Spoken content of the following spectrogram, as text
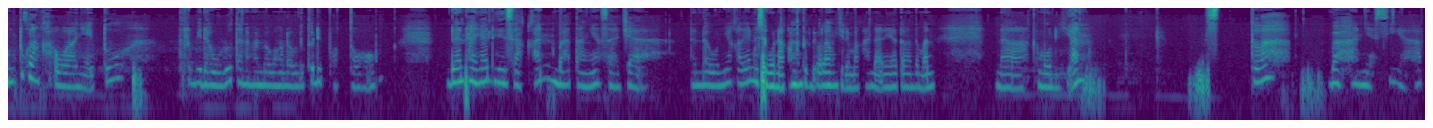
untuk langkah awalnya itu terlebih dahulu tanaman bawang daun itu dipotong dan hanya disisakan batangnya saja dan daunnya kalian bisa gunakan untuk diolah menjadi makanan ya teman-teman nah kemudian setelah bahannya siap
